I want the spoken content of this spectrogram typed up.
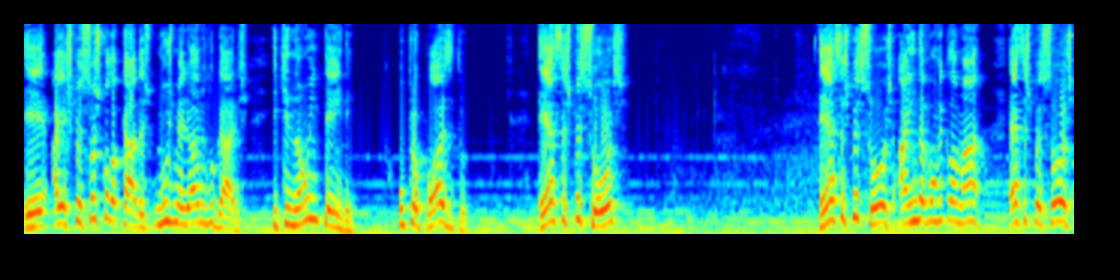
É, as pessoas colocadas nos melhores lugares e que não entendem o propósito, essas pessoas essas pessoas ainda vão reclamar. Essas pessoas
